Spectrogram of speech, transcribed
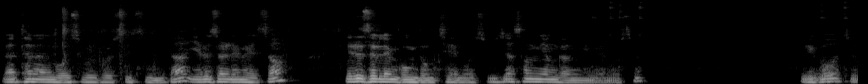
나타나는 모습을 볼 수 있습니다. 예루살렘에서 예루살렘 공동체의 모습이죠. 성령 강림의 모습. 그리고 저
